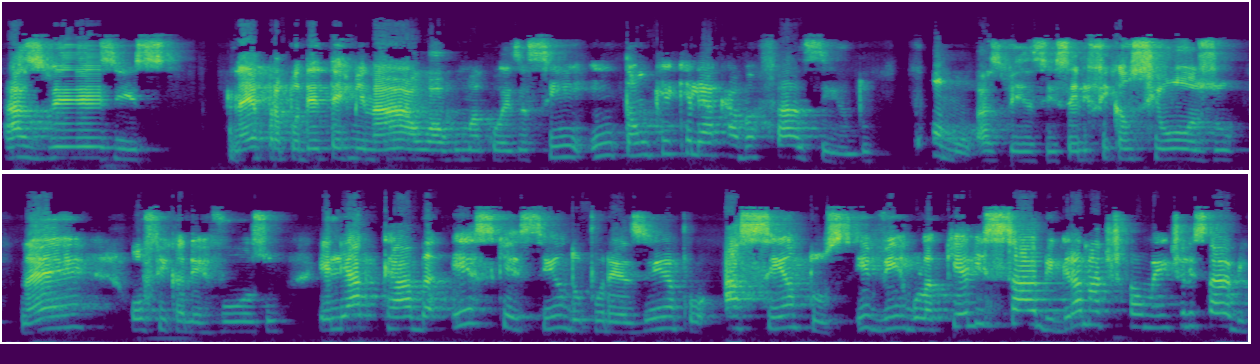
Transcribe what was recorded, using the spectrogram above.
Às vezes, né, para poder terminar ou alguma coisa assim. Então, o que, que ele acaba fazendo? Como, às vezes, ele fica ansioso, né? Ou fica nervoso, ele acaba esquecendo, por exemplo, acentos e vírgula que ele sabe, gramaticalmente ele sabe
